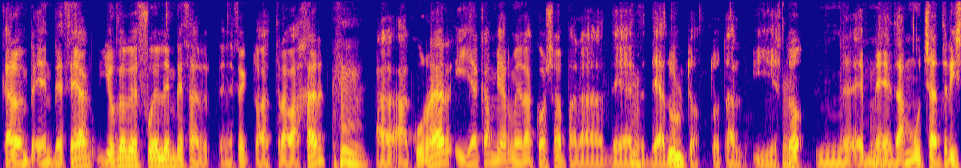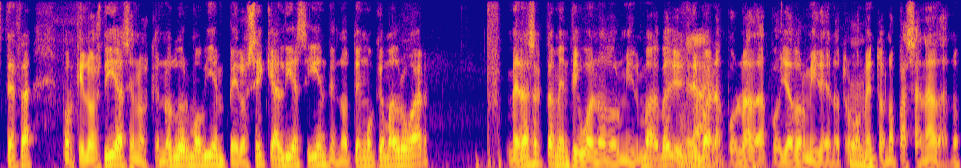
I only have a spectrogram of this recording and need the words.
Claro, empe- empecé a, yo creo que fue el empezar, en efecto, a trabajar, a, a currar y ya cambiarme la cosa para de, de adulto, total. Y esto me, me da mucha tristeza porque los días en los que no duermo bien, pero sé que al día siguiente no tengo que madrugar, me da exactamente igual no dormir más. Claro. Bueno, pues nada, pues ya dormiré en otro Mm. momento, no pasa nada, ¿no?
